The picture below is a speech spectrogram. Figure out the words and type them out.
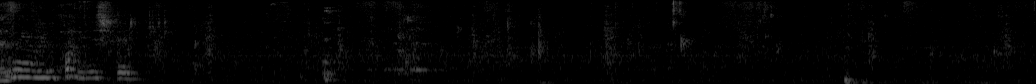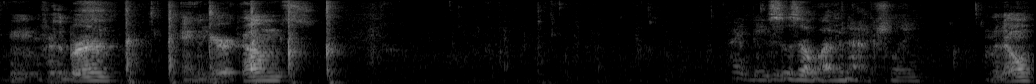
This is gonna be the funniest shit. Mm, For the burn, and here it comes. Hi. This is eleven actually. No,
